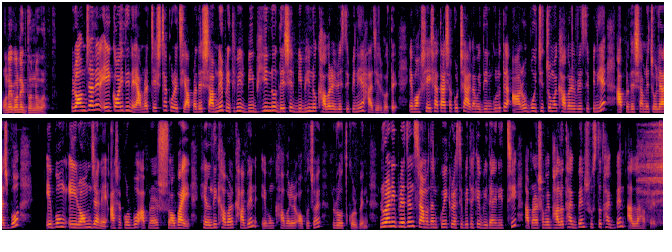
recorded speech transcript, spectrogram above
অনেক অনেক ধন্যবাদ। রমজানের এই কয়দিনে আমরা চেষ্টা করেছি আপনাদের সামনে পৃথিবীর বিভিন্ন দেশের বিভিন্ন খাবারের রেসিপি নিয়ে হাজির হতে। এবং সেই সাথে আশা করছি আগামী দিনগুলোতে আরও বৈচিত্র্যময় খাবারের রেসিপি নিয়ে আপনাদের সামনে চলে আসব। এবং এই রমজানে আশা করব আপনারা সবাই হেলদি খাবার খাবেন এবং খাবারের অপচয় রোধ করবেন। নুরানি প্রেজেন্স রামাদান কুইক রেসিপি থেকে বিদায় নিচ্ছি। আপনারা সবাই ভালো থাকবেন, সুস্থ থাকবেন। আল্লাহ হাফেজ।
